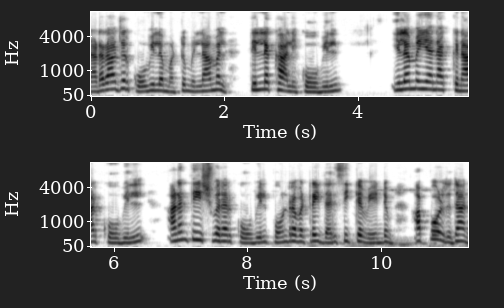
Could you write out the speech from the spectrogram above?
நடராஜர் கோவிலை மட்டும் இல்லாமல் தில்லக்காளி கோவில் இளமையனக்கினார் கோவில் அனந்தீஸ்வரர் கோவில் போன்றவற்றை தரிசிக்க வேண்டும். அப்பொழுதுதான்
